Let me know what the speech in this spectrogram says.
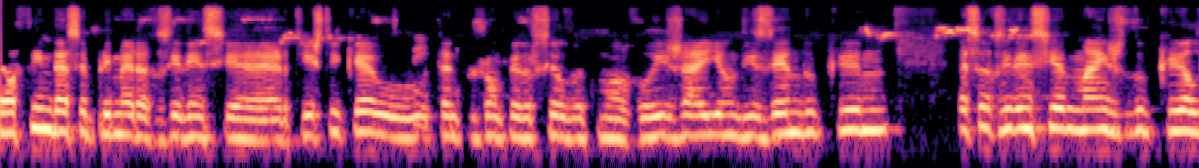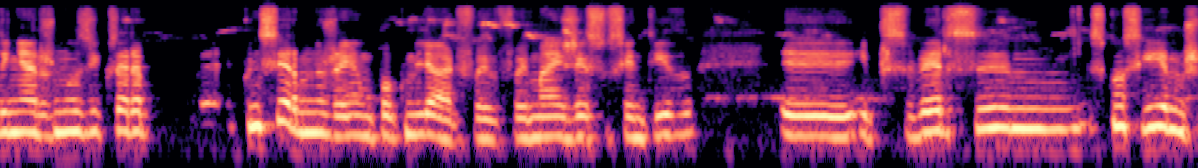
ao fim dessa primeira residência artística, o, tanto o João Pedro Silva como o Rui já iam dizendo que essa residência, mais do que alinhar os músicos, era conhecermos-nos um pouco melhor. Foi, foi mais esse o sentido e perceber se, se, conseguíamos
